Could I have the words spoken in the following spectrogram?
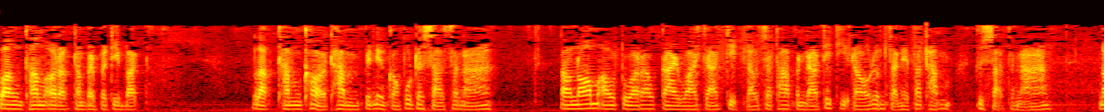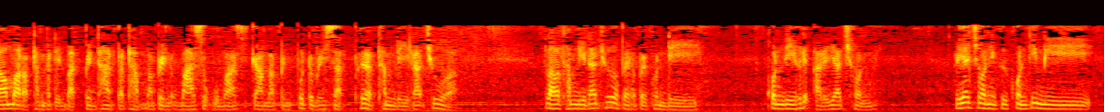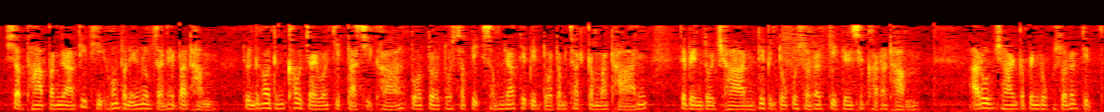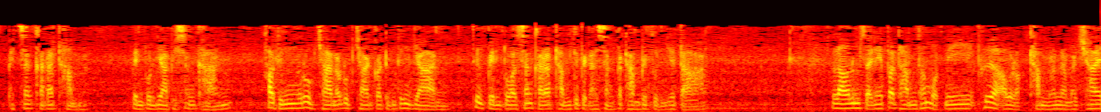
ฟังธรรมเอาหลักธรรมไปปฏิบัติ หลักธรรมข้อธรรมเป็นเรื่องของพุทธศาสนา เราน้อมเอาตัวเรากายวาจาจิต เราสถาปัญญาทิฏฐิเราเริ่มสในพระธรรมคือศาสนา น้อมมาหลักธรรมปฏิบัติเป็นท่านประธรรมมาเป็นอุบาสกอุบาสิกามาเป็นพุทธบริษัทเพื่อทำดีละชั่ว เราทำดีละชั่วไปเราเป็นคนดี คนดีเขาเรียกอริยชน อริยชนนี่คือคนที่มีศรัทธาปัญญาทิฏฐิของตนเองริ่มใส่ในประธรรมจนถึงเขาถึงเข้าใจว่าจิตตาสิขา ตัวตัวตัวสติสัมยาที่เป็นตัวตำชัดกรรมฐานที่เป็นตัวฌานที่เป็นตัวกุศลจิตเป็นสังขารธรรม อารูปฌานก็เป็นตัวกุศลจิตเป็นสังขารธรรม เป็นปุญญาภิสังขารเข้าถึงรูปฌานอรูปฌานก็ถึงถึงญาณซึ่งเป็นตัวสังขารธรรมที่เป็นอสังขธรรมเป็นสุญญตา เรานำใส่ในพระธรรมทั้งหมดนี้เพื่อเอาหลักธรรมนั้นมาใช้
